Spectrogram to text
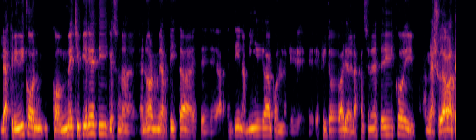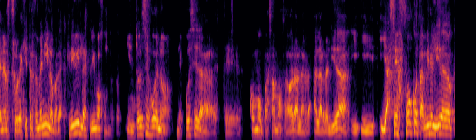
La escribí con, con Mechi Pieretti, que es una enorme artista este, argentina, amiga, con la que he escrito varias de las canciones de este disco y me ayudaba a tener su registro femenino para escribir, la escribimos juntos. Y entonces, bueno, después era este, cómo pasamos ahora a la, realidad y, y, foco también en la idea de, ok,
